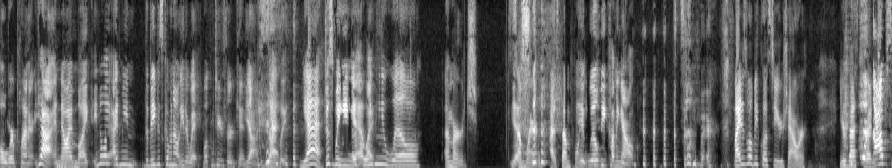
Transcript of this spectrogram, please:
over planner. Yeah, and now Mm-hmm. I'm like, you know what? I mean, the baby's coming out either way. Welcome to your third kid. Yeah, exactly. yeah. just winging it the at life. baby will emerge Yes. somewhere at some point. It will be coming out. Somewhere. Might as well be close to your shower. Your best friend. Abs-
